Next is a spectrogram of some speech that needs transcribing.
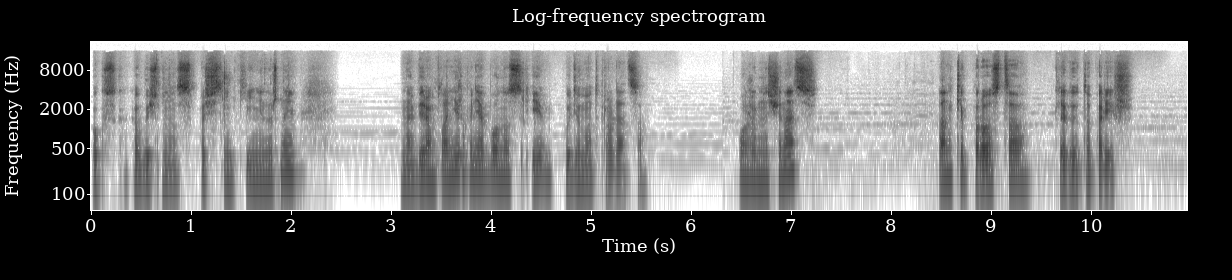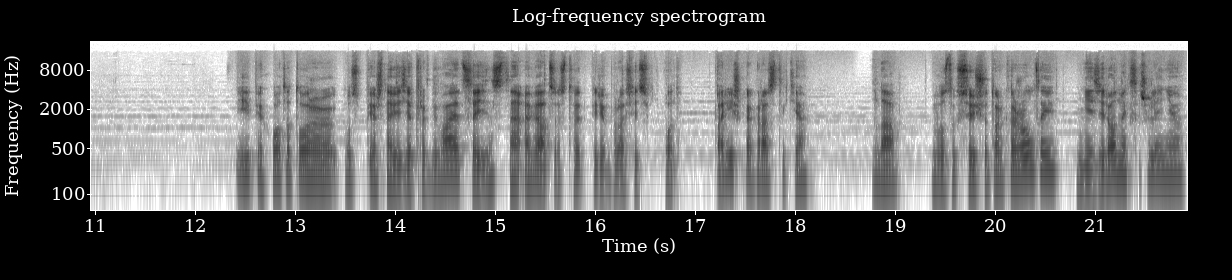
Фокус, как обычно, у нас почти никакие не нужны. Наберем планирование бонус и будем отправляться. Можем начинать. Танки просто следуют на Париж. И пехота тоже успешно везде пробивается. Единственное, авиацию стоит перебросить под Париж как раз таки. Да, воздух все еще только желтый, не зеленый, к сожалению.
